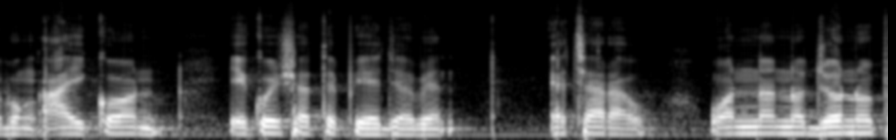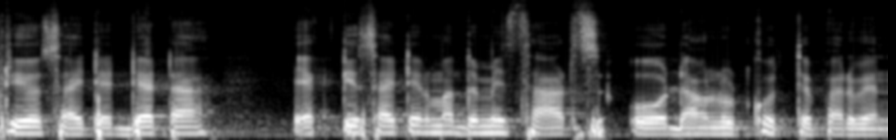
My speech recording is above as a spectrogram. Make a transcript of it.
এবং আইকন একই সাথে পেয়ে যাবেন। এছাড়াও অন্যান্য জনপ্রিয় সাইটের ডেটা একটি সাইটের মাধ্যমে সার্চ ও ডাউনলোড করতে পারবেন।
